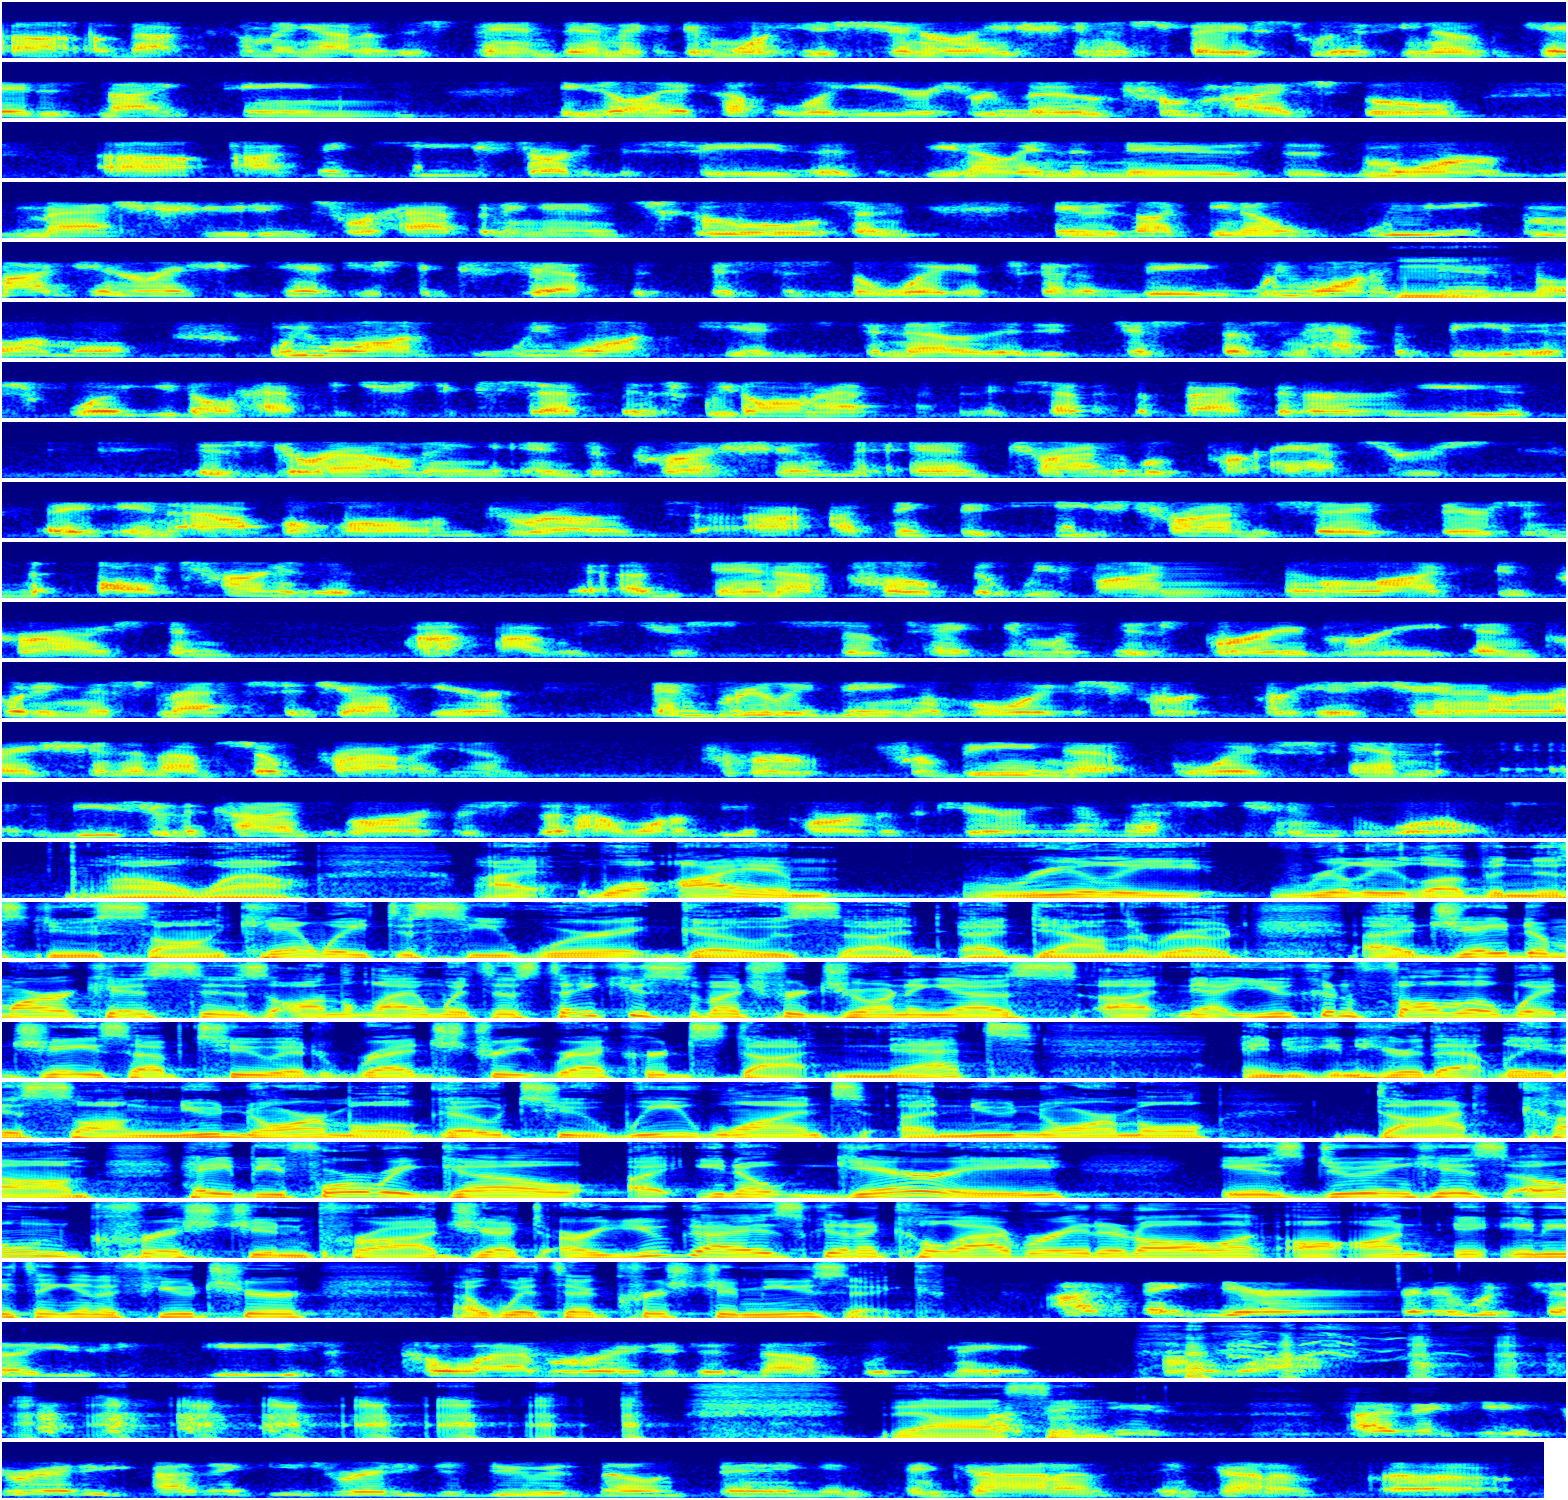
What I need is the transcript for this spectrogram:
uh, about coming out of this pandemic and what his generation is faced with. You know, Cade is 19. He's only a couple of years removed from high school. Uh, I think he started to see that, you know, in the news that more mass shootings were happening in schools. And he was like, you know, we, my generation can't just accept that this is the way it's going to be. We want a mm. new normal. We want, we want kids to know that it just doesn't have to be this way. You don't have to just accept this. We don't have to accept the fact that our youth is drowning in depression and trying to look for answers in alcohol and drugs. I, I think that he's trying to say there's an alternative Uh, and a hope that we find in a life through Christ. And I, I was just so taken with his bravery and putting this message out here and really being a voice for, for his generation. And I'm so proud of him for, for being that voice. And these are the kinds of artists that I want to be a part of carrying their message into the world. Oh, wow. I, well, I am really, really loving this new song. Can't wait to see where it goes uh, uh, down the road. Uh, Jay DeMarcus is on the line with us. Thank you so much for joining us. Uh, now, you can follow what Jay's up to at redstreetrecords.net, and you can hear that latest song, New Normal. Go to we want a new normal.com. Hey, before we go, uh, you know, Gary is doing his own Christian project. Are you guys going to collaborate at all on, on, anything in the future uh, with Christian music? I think Gary would tell you he's collaborated enough with me for a while. awesome. I think, I think, he's ready. I think he's ready to do his own thing and, and kind of and kind of uh,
